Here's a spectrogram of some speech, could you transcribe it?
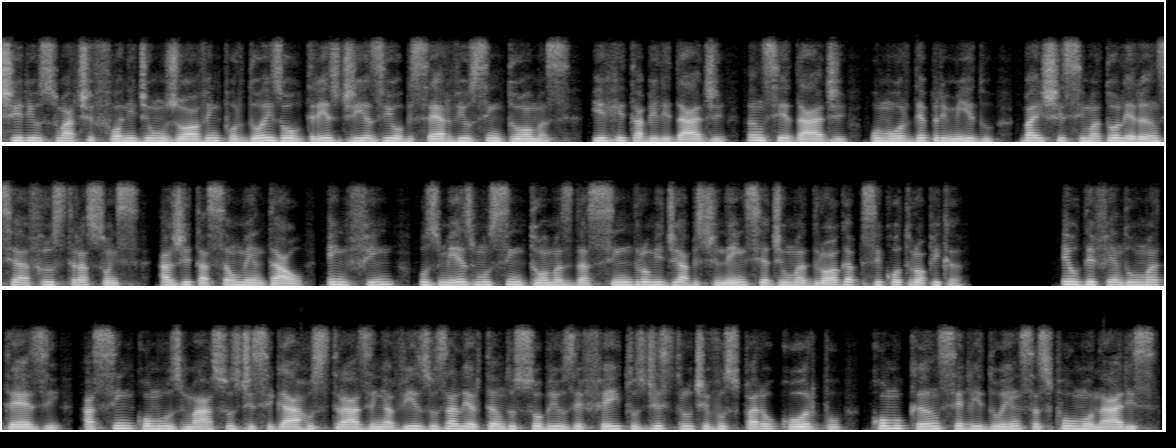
Tire o smartphone de um jovem por dois ou três dias e observe os sintomas: irritabilidade, ansiedade, humor deprimido, baixíssima tolerância a frustrações, agitação mental, enfim, os mesmos sintomas da síndrome de abstinência de uma droga psicotrópica. Eu defendo uma tese, assim como os maços de cigarros trazem avisos alertando sobre os efeitos destrutivos para o corpo, como câncer e doenças pulmonares,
